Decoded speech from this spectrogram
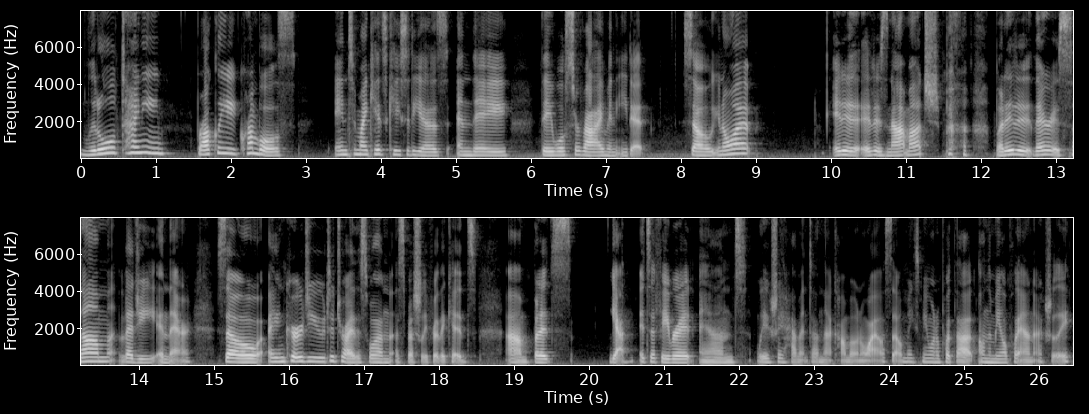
little tiny broccoli crumbles into my kids' quesadillas and they they will survive and eat it. So, you know what? It is, it is not much, but it is, there is some veggie in there. So I encourage you to try this one, especially for the kids. Um, but it's, yeah, it's a favorite, and we actually haven't done that combo in a while. So it makes me want to put that on the meal plan actually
